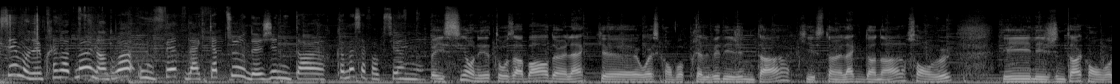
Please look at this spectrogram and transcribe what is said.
Maxime, on est présentement à un endroit où vous faites la capture de géniteurs. Comment ça fonctionne? Bien, ici, on est aux abords d'un lac euh, où est-ce qu'on va prélever des géniteurs, qui est un lac d'honneur, si on veut. Et les géniteurs qu'on va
